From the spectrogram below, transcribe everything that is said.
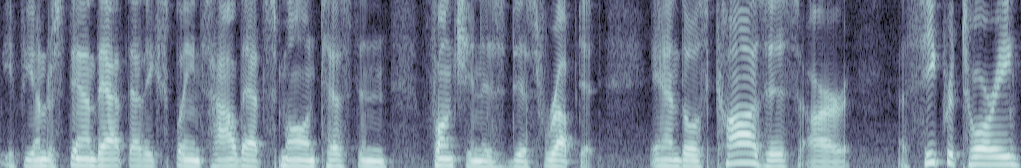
if you understand that, that explains how that small intestine function is disrupted. And those causes are secretory,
